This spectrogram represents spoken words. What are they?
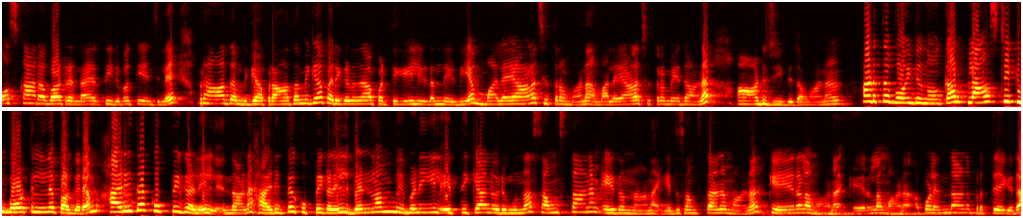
ഓസ്കാർ അവാർഡ് രണ്ടായിരത്തി ഇരുപത്തിയഞ്ചിലെ പ്രാഥമിക പ്രാഥമിക പരിഗണനാ പട്ടികയിൽ ഇടം നേടിയ മലയാള ചിത്രമാണ്. മലയാള ചിത്രം ഏതാണ്? ആടുജീവിതമാണ്. അടുത്ത പോയിന്റ് നോക്കാം. പ്ലാസ്റ്റിക് ബോട്ടിലിന് പകരം ഹരിത കുപ്പികളിൽ എന്താണ്? ഹരിത കുപ്പികളിൽ വെള്ളം വിപണിയിൽ എത്തിക്കാൻ ഒരുങ്ങുന്ന സംസ്ഥാനം ഏതെന്നാണ്? ഏത് സംസ്ഥാനമാണ്? കേരളമാണ്. കേരളമാണ്. അപ്പോൾ എന്താണ് പ്രത്യേകത?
